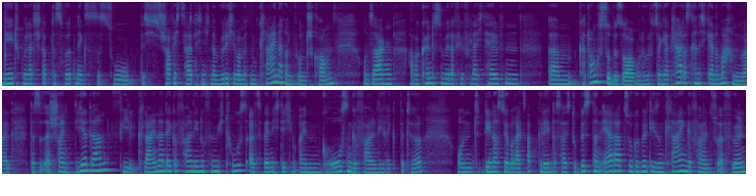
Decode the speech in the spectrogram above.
nee, tut mir leid, ich glaube, das wird nichts, das ist zu, das schaffe ich zeitlich nicht. Dann würde ich aber mit einem kleineren Wunsch kommen und sagen, aber könntest du mir dafür vielleicht helfen, ähm, Kartons zu besorgen. Und dann würdest du sagen, ja klar, das kann ich gerne machen, weil das erscheint dir dann viel kleiner, der Gefallen, den du für mich tust, als wenn ich dich um einen großen Gefallen direkt bitte. Und den hast du ja bereits abgelehnt. Das heißt, du bist dann eher dazu gewillt, diesen kleinen Gefallen zu erfüllen,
